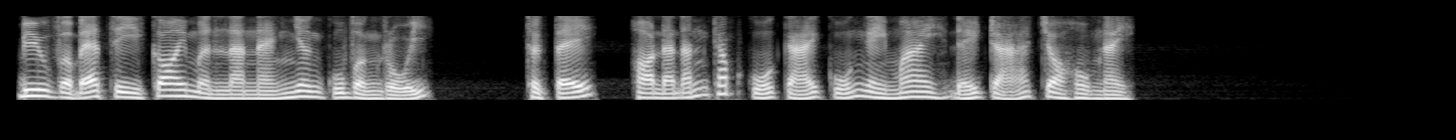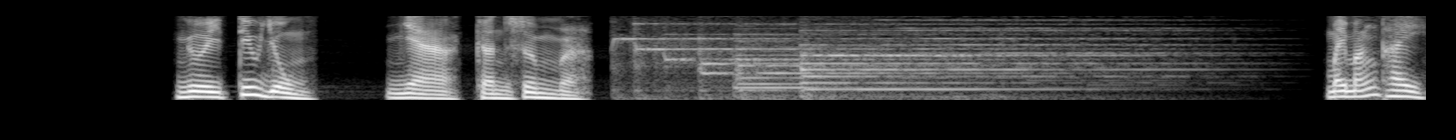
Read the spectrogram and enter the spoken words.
Bill và Betty coi mình là nạn nhân của vận rủi. Thực tế, họ đã đánh cắp của cải của ngày mai để trả cho hôm nay. Người tiêu dùng, nhà consumer. May mắn thay,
